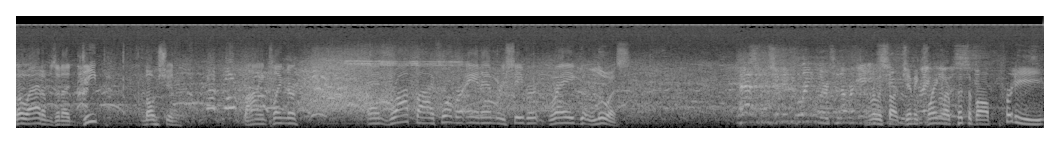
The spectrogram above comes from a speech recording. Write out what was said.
Bo Adams in a deep motion behind Klingler and dropped by former A&M receiver Greg Lewis. I really thought Jimmy Klingler put the ball pretty,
